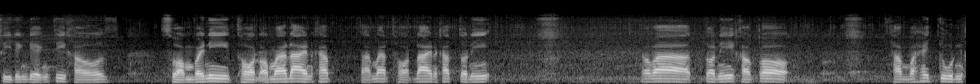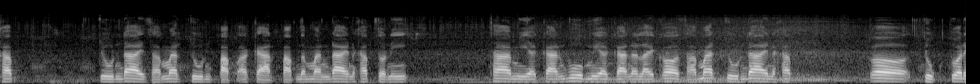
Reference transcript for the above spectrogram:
สีแดงๆที่เขาสวมไว้นี่ถอดออกมาได้นะครับ สามารถถอดได้นะครับตัวนี้ เพราะว่าตัวนี้เขาก็ทำไว้ให้จูนครับ จูนได้สามารถจูนปรับอากาศปรับน้ำมันได้นะครับ ตัวนี้ถ้ามีอาการวูบมีอาการอะไรก็สามารถจูนได้นะครับ ก็จุกตัวแ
